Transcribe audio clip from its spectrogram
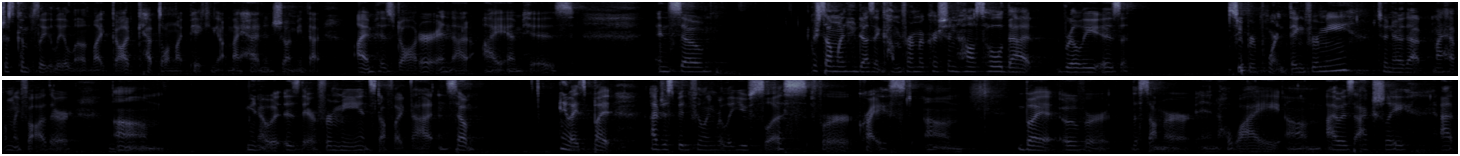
just completely alone, like God kept on like picking up my head and showing me that I'm his daughter and that I am his. And so for someone who doesn't come from a Christian household, that really is a super important thing for me to know that my heavenly Father, um, you know, is there for me and stuff like that. And so, anyways, but I've just been feeling really useless for Christ. Um, but over the summer in Hawaii, um, I was actually at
